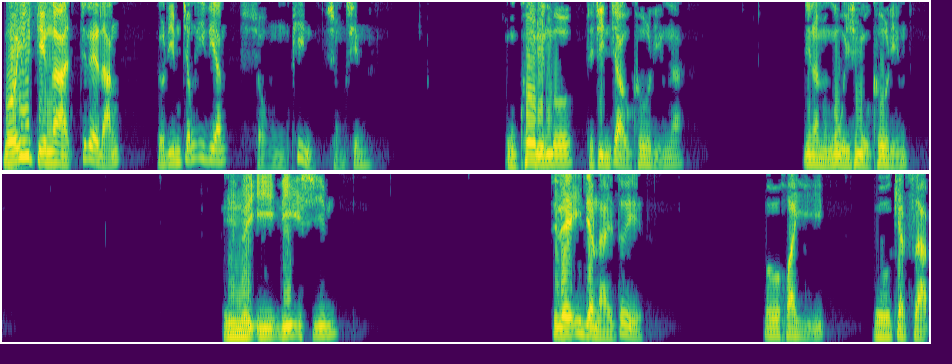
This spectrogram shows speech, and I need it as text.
无一定啊！这个人就临终一念上品上心，有可能无？这真正有可能啊！你若问我为什么有可能？因为伊离心，这个一念内底无怀疑、无夹杂，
